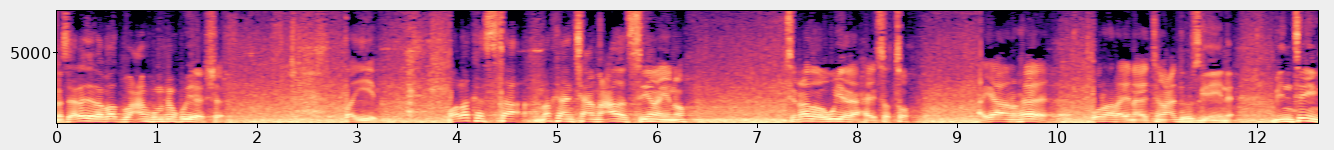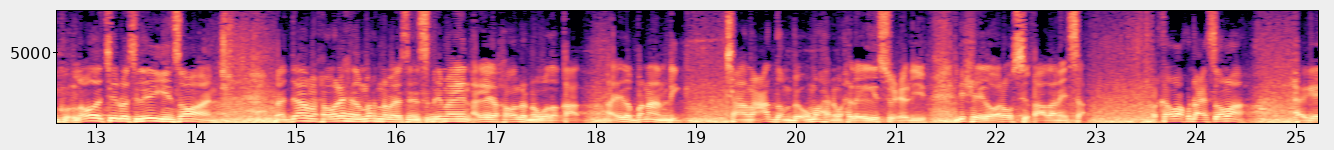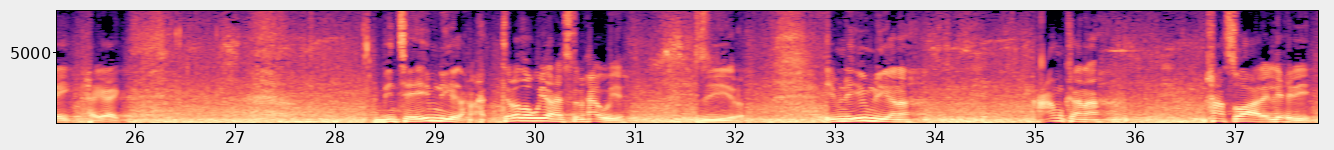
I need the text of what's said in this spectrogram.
masaladii labaad buu camku muxuu ku yeesha ayib qolo kasta markaan jaamacada siinayno tirada ugu yara haysato ayaanu hee u raraynaa jaamacadda hosgeynayna bintaynku labada jeer waa isleeyihiin soomaan maadaama xoolaheeda marnaba aysan isdhimayn ayaga xoolana wada qaad. Ayada bannaan dhig. Jaamacad dambe uma harin wax lagaga soo celiyo. Lixdeeda hore u sii qaadanaysa. Marka waa ku dhacay soomaa hagaag hagaag bintee ibniga tirada ugu yar haysta maxaa weeye? Ziiro ibni ibnigana camkana maxaa soo haray lixdii?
